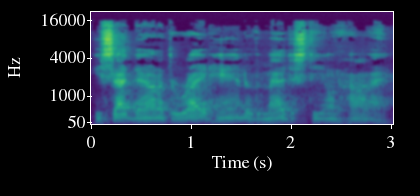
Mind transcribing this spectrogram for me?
he sat down at the right hand of the majesty on high.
